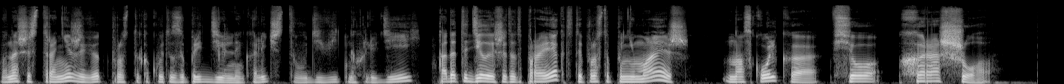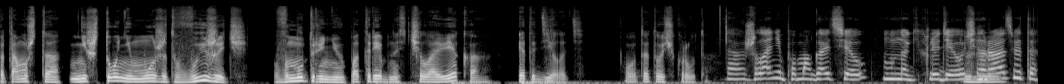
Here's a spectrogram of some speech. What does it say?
В нашей стране живет просто какое-то запредельное количество удивительных людей. Когда ты делаешь этот проект, ты просто понимаешь, насколько все хорошо, потому что ничто не может выжечь внутреннюю потребность человека это делать. Вот это очень круто. Да, желание помогать у многих людей очень угу. развито.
